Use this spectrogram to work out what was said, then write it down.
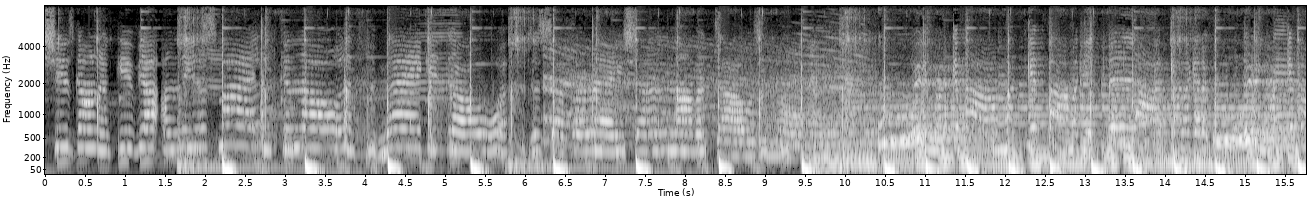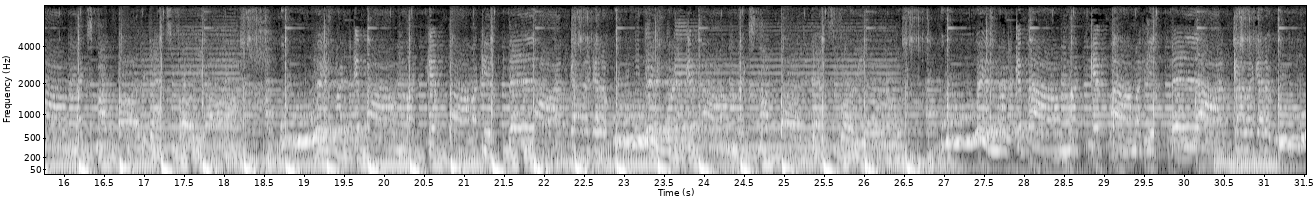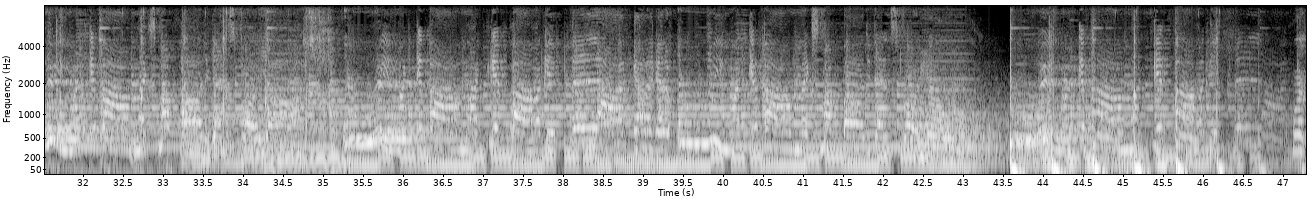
she's gonna give need a smile, you can all make it go. The separation of a thousand more. Ooh, makeba, makeba, makebela. Gotta get a ooh.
